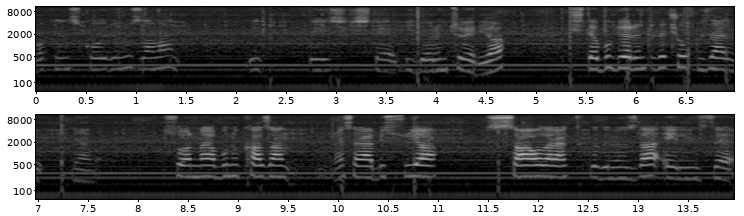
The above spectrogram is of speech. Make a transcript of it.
bakınız koyduğunuz zaman bir değişik işte bir görüntü veriyor. İşte bu görüntü de çok güzel yani. Sonra bunu kazan mesela bir suya sağ olarak tıkladığınızda elinizde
